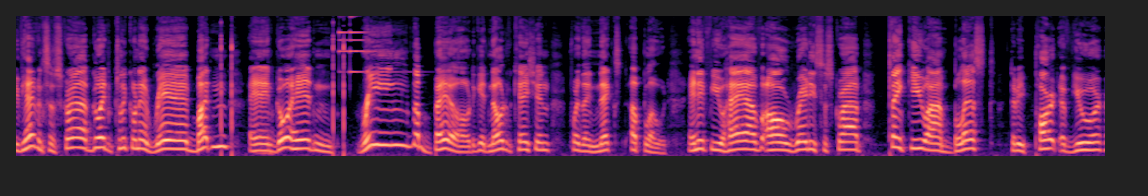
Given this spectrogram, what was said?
If you haven't subscribed, go ahead and click on that red button and go ahead and ring the bell to get notification for the next upload. And if you have already subscribed, thank you. I'm blessed to be part of your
